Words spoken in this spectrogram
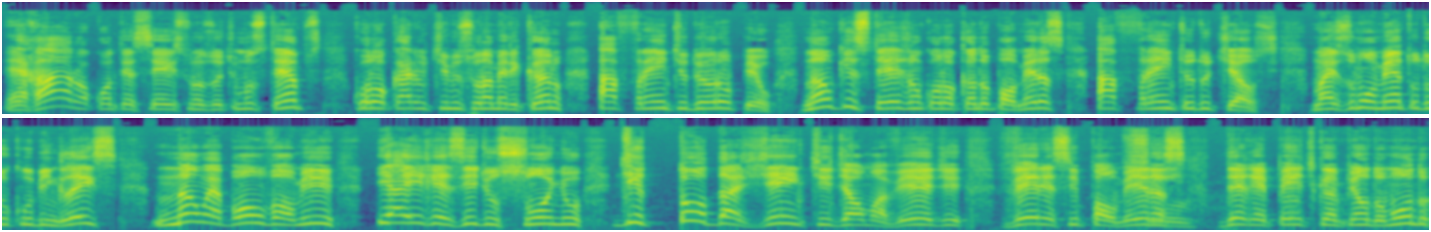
É raro acontecer isso nos últimos tempos, colocarem um time sul-americano à frente do europeu. Não que estejam colocando o Palmeiras à frente do Chelsea, mas o momento do clube inglês não é bom, Valmir, e aí reside o sonho de toda a gente de Alma Verde ver esse Palmeiras Sim. de repente campeão do mundo.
